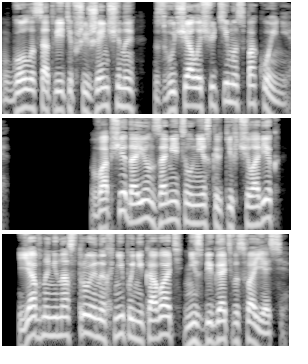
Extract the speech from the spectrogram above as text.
Голос ответившей женщины звучал ощутимо спокойнее. Вообще Дайон заметил нескольких человек, явно не настроенных ни паниковать, ни сбегать в освояси.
